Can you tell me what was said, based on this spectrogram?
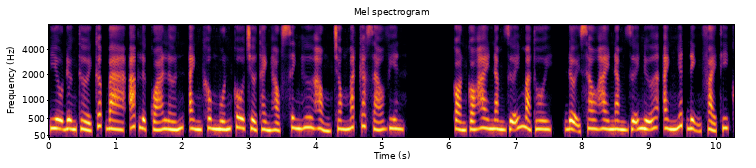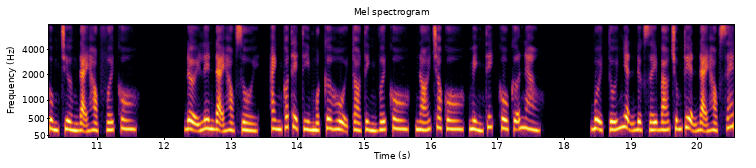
Yêu đương thời cấp 3 áp lực quá lớn, anh không muốn cô trở thành học sinh hư hỏng trong mắt các giáo viên. Còn có 2 năm rưỡi mà thôi, đợi sau 2 năm rưỡi nữa anh nhất định phải thi cùng trường đại học với cô. Đợi lên đại học rồi, anh có thể tìm một cơ hội tỏ tình với cô, nói cho cô, mình thích cô cỡ nào. Buổi tối nhận được giấy báo trúng tuyển đại học Z,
